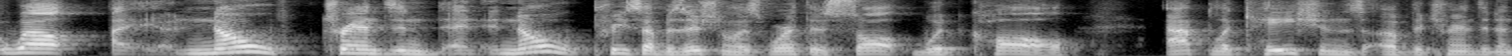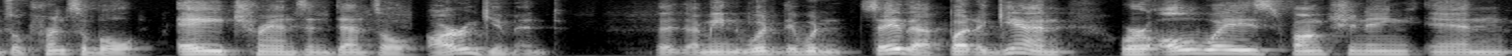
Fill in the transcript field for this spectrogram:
well, I, no transcend, eh, no presuppositionalist worth his salt would call applications of the transcendental principle a transcendental argument. I mean, would they wouldn't say that, but again, we're always functioning in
